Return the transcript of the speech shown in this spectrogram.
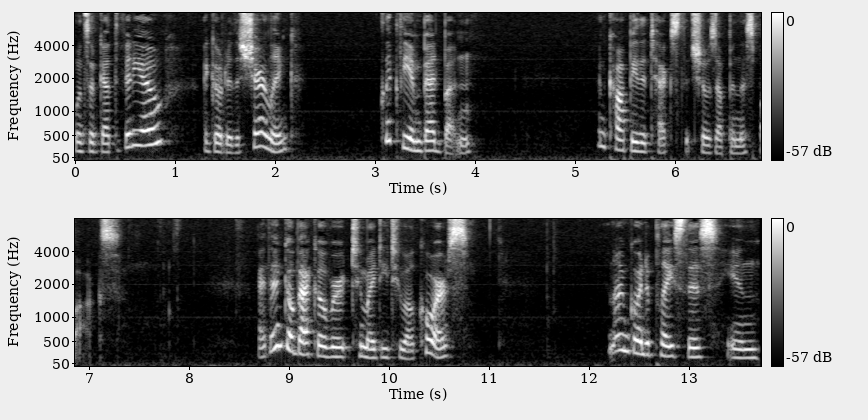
Once I've got the video, I go to the share link, click the embed button, and copy the text that shows up in this box. I then go back over to my D2L course I'm going to place this in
